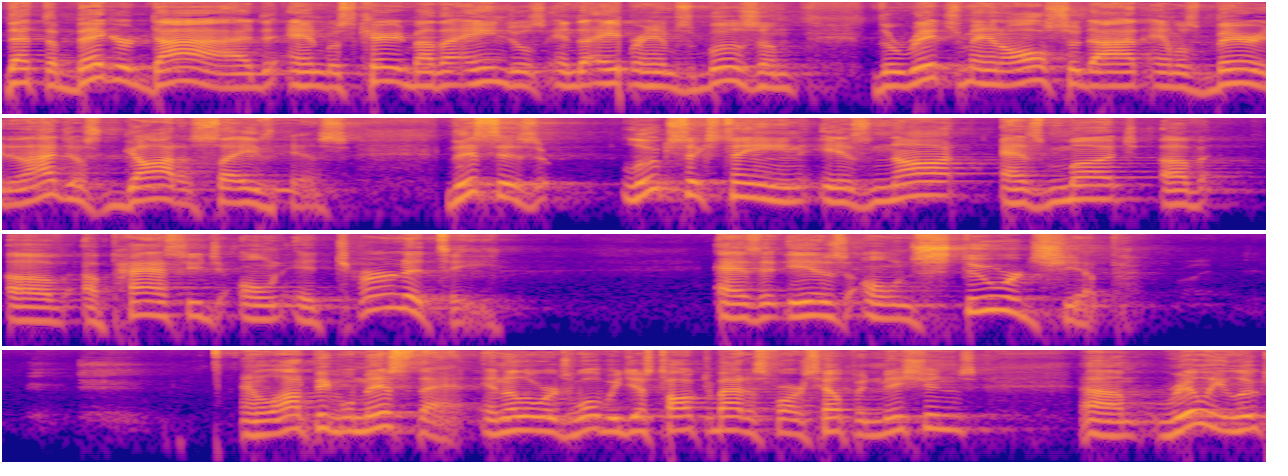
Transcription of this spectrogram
that the beggar died and was carried by the angels into Abraham's bosom. The rich man also died and was buried. And I just got to say this. This is, Luke 16 is not as much of, of a passage on eternity as it is on stewardship. And a lot of people miss that. In other words, what we just talked about as far as helping missions, um, really, Luke,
